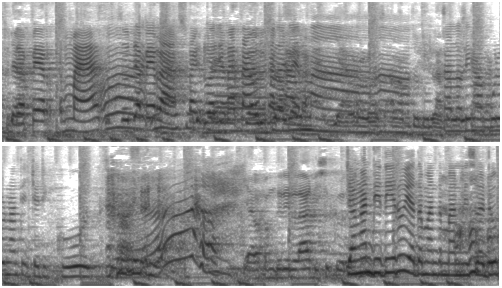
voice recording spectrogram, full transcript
sudah per emas, Oh, sudah iya, perak. sudah 25 perak. tahun 25 sudah tahun. perak. 25. Ya, lolos, alhamdulillah Kalau sampai 50 nanti jadi gold. ya alhamdulillah disyukuri Jangan ditiru ya teman-teman Miss Ledup.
